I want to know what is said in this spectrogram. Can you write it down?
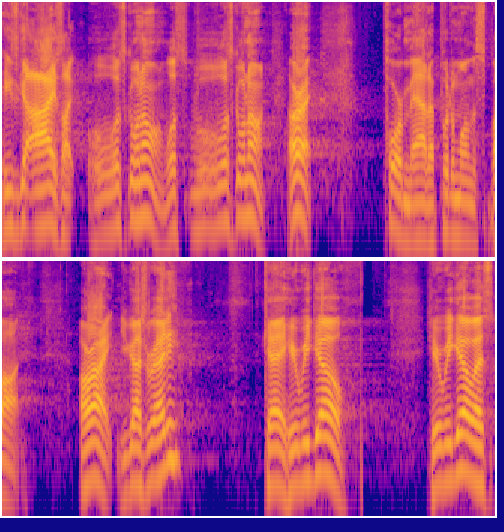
he's got eyes like, well, what's going on? What's, what's going on? All right. Poor Matt, I put him on the spot. All right, you guys ready? Okay, here we go. Here we go. As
